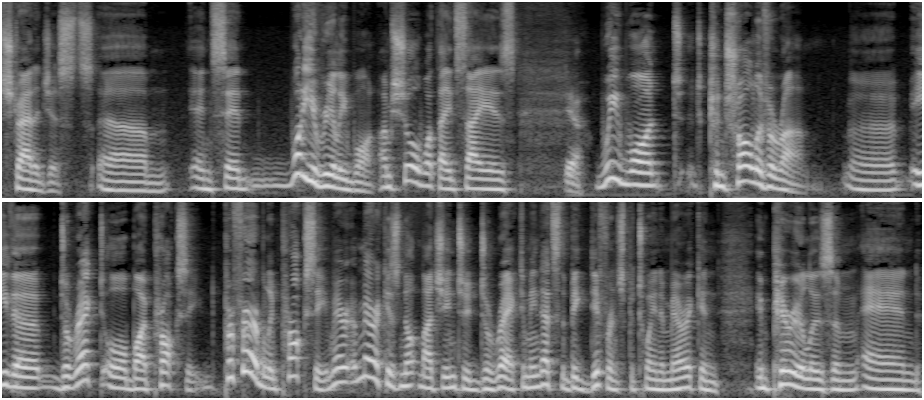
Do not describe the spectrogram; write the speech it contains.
strategists um, and said, "What do you really want?" I'm sure what they'd say is, Yeah. we want control of Iran, uh, either direct or by proxy, preferably proxy. Amer- America's not much into direct. I mean, that's the big difference between American imperialism and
